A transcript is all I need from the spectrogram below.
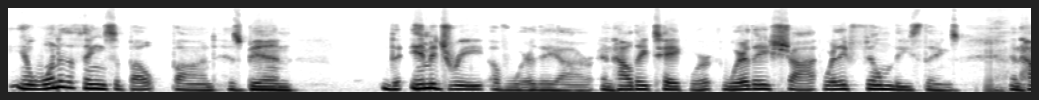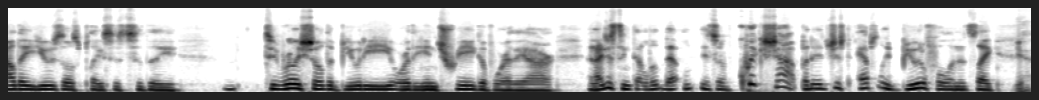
you know, one of the things about Bond has been the imagery of where they are and how they take where where they shot, where they filmed these things, Yeah. and how they use those places to the to really show the beauty or the intrigue of where they are. And I just think that that it's a quick shot, but it's just absolutely beautiful. And it's like, yeah,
